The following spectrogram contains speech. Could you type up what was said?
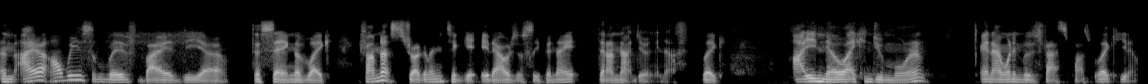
and I always live by the uh the saying of like if I'm not struggling to get eight hours of sleep a night, then I'm not doing enough. Like I know I can do more, and I want to move as fast as possible. Like you know.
